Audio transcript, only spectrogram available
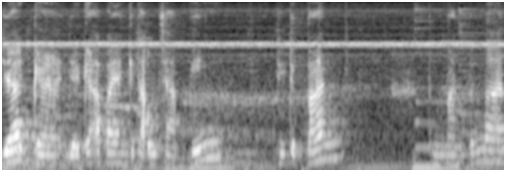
Jaga, jaga apa yang kita ucapin di depan teman-teman,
